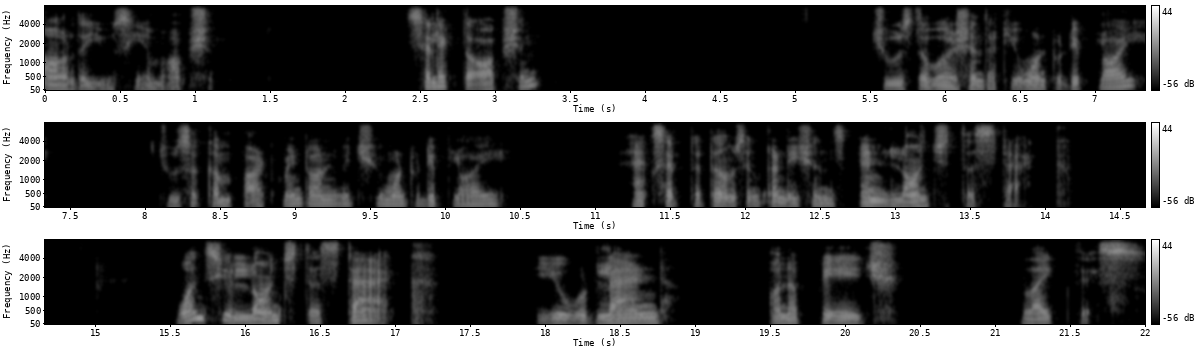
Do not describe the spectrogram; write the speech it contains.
or the UCM option. Select the option, choose the version that you want to deploy, choose a compartment on which you want to deploy, accept the terms and conditions, and launch the stack. Once you launch the stack, you would land on a page like this.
